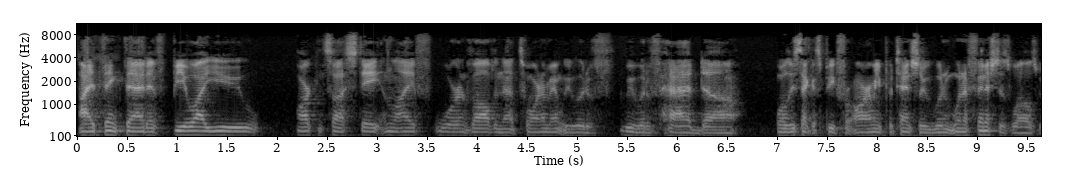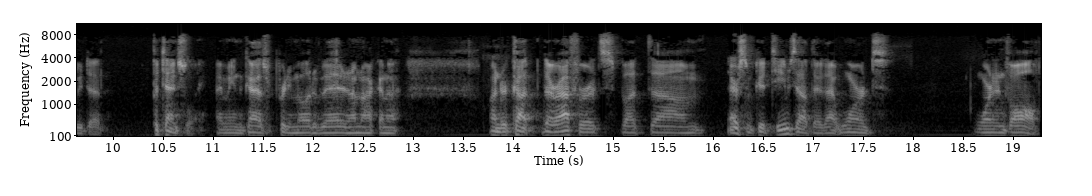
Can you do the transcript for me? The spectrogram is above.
I think that if BYU Arkansas State and Life were involved in that tournament, we would have we would have had uh, well, at least I could speak for Army. Potentially, we wouldn't, wouldn't have finished as well as we did. Potentially, I mean, the guys were pretty motivated, and I'm not going to undercut their efforts, but um, there are some good teams out there that weren't weren't involved.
